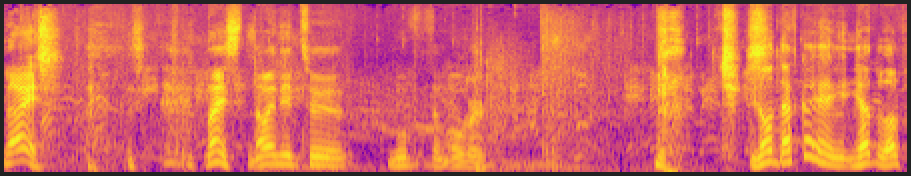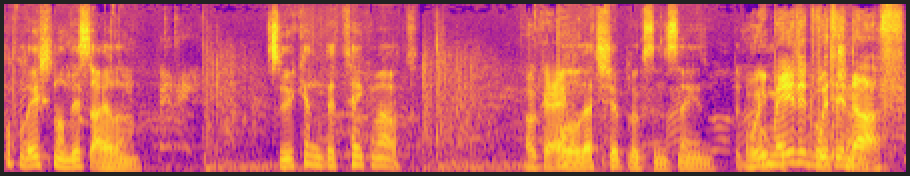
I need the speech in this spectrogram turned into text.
Nice. Nice. Now I need to move them over. you know, that guy, he had a lot of population on this island. So you can take him out. Okay. Oh, that ship looks insane. We made it with Baochuan. enough.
